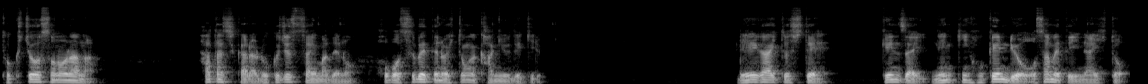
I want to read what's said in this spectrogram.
特徴その7。20歳から60歳までのほぼすべての人が加入できる。例外として、現在年金保険料を納めていない人、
